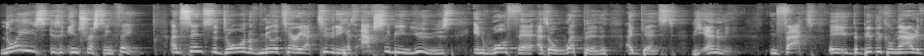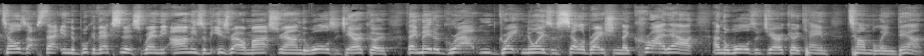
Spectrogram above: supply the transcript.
Noise is an interesting thing. And since the dawn of military activity has actually been used in warfare as a weapon against the enemy. In fact, the biblical narrative tells us that in the book of Exodus, when the armies of Israel marched around the walls of Jericho, they made a great noise of celebration. They cried out, and the walls of Jericho came tumbling down.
